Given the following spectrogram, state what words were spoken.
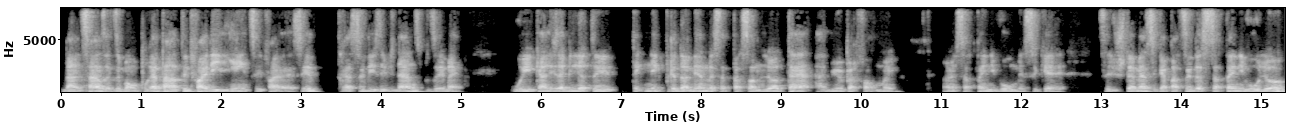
dans le sens de dire, bon, on pourrait tenter de faire des liens, faire, essayer de tracer des évidences pour dire, ben oui, quand les habiletés technique prédomine, mais cette personne-là tend à mieux performer à un certain niveau. Mais c'est que, c'est justement, c'est qu'à partir de ce certain niveau-là,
